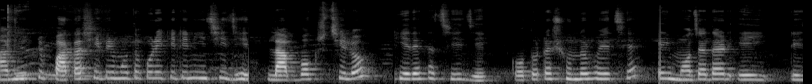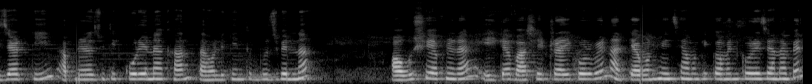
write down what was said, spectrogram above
আমি একটু পাতা শেপের মতো করে কেটে নিয়েছি, যে লাভ বক্স ছিল। খেয়ে দেখাচ্ছি যে কতটা সুন্দর হয়েছে। এই মজাদার এই ডেজার্টটি আপনারা যদি করে না খান, তাহলে কিন্তু বুঝবেন না। অবশ্যই আপনারা এইটা বাসায় ট্রাই করবেন। আর কেমন হয়েছে আমাকে কমেন্ট করে জানাবেন।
